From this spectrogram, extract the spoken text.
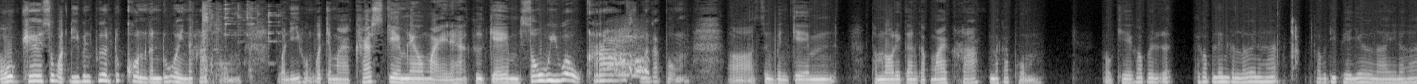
โอเค สวัสดีเพื่อนๆทุกคนกันด้วยนะครับผม วันนี้ผมก็จะมาแคสเกมแนวใหม่นะฮะ คือเกม Survival Craft นะครับผมเอ่อซึ่งเป็นเกมทำนองเดียวกันกับ Minecraft นะครับผม โอเคเข้าไปเลเข้าไปเล่นกันเลยนะฮะ เข้าไปที่ Player อะไรนะฮะ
